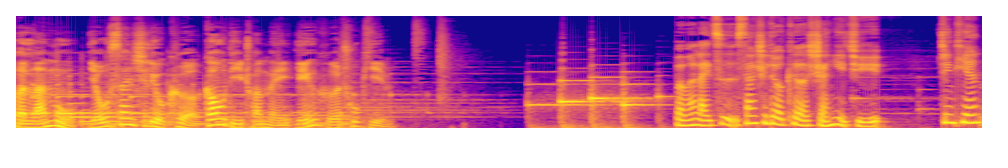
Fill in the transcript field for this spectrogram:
本栏目由三十六氪高低传媒联合出品。本文来自三十六氪神医局。今天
